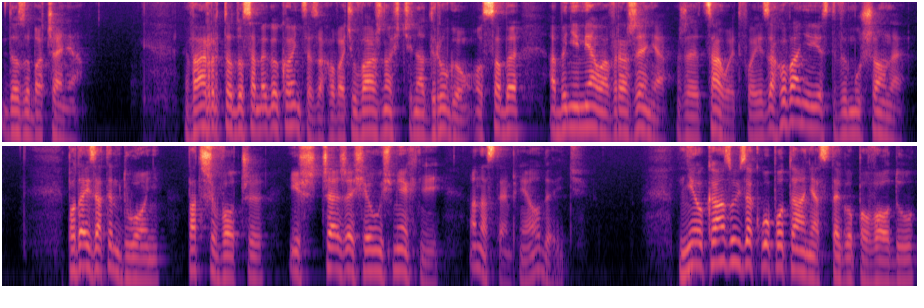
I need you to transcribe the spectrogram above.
Do zobaczenia. Warto do samego końca zachować uważność na drugą osobę, aby nie miała wrażenia, że całe Twoje zachowanie jest wymuszone. Podaj zatem dłoń, patrz w oczy i szczerze się uśmiechnij, a następnie odejdź. Nie okazuj zakłopotania z tego powodu,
